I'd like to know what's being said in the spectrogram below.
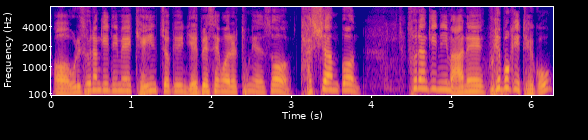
어, 우리 소량기님의 개인적인 예배 생활을 통해서 다시 한번 소량기님 안에 회복이 되고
